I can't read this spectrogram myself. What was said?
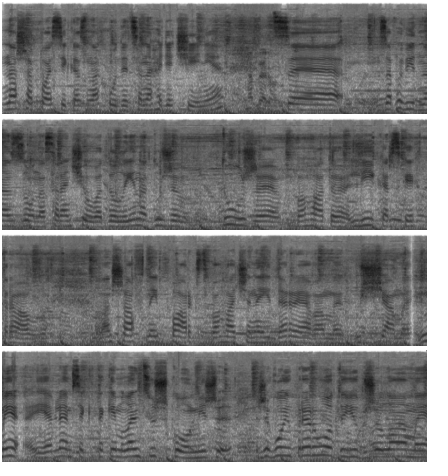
Наша пасіка знаходиться на Гадячині. Це заповідна зона Саранчова долина. Дуже дуже багато лікарських трав. Ландшафтний парк збагачений деревами, кущами. Ми являємося таким ланцюжком між живою природою, бджолами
